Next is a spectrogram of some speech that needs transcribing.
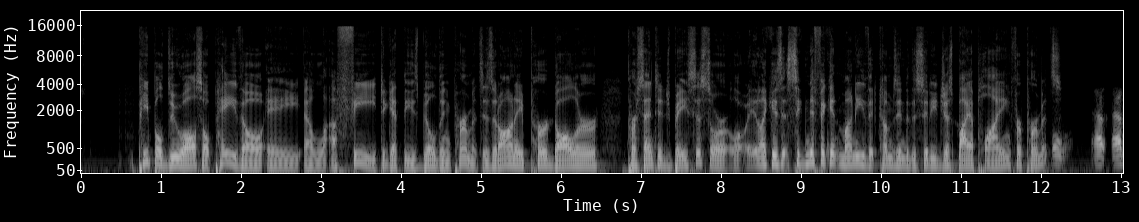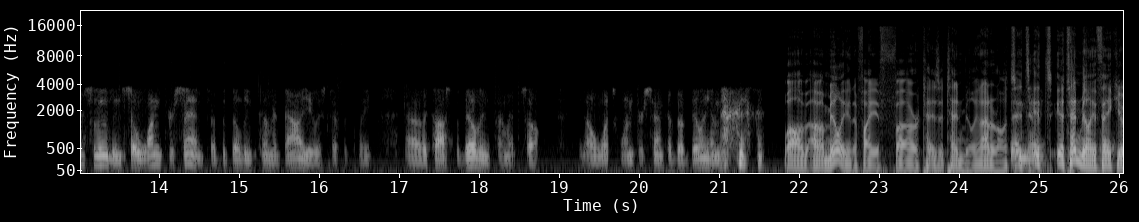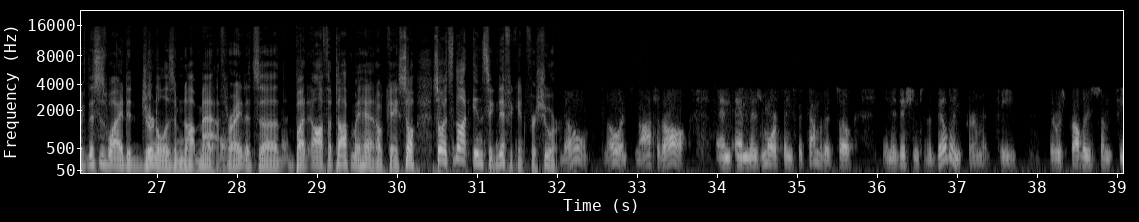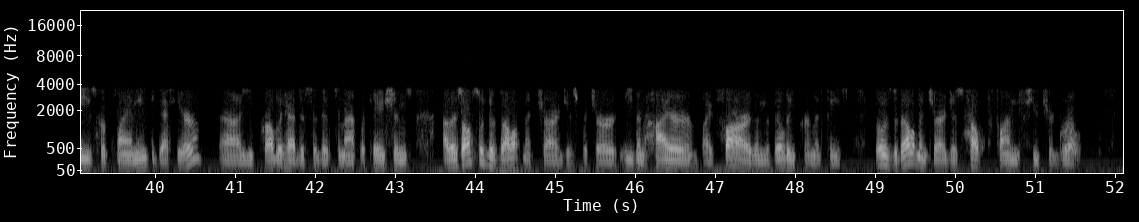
people do also pay though a, a, a fee to get these building permits. Is it on a per dollar percentage basis, or, or, like is it significant money that comes into the city just by applying for permits? Oh, a- absolutely. So one percent of the building permit value is typically uh, the cost of the building permit. So you know what's one percent of a billion? Well, a, a million. If I if uh, or t- is it ten million? I don't know. It's 10 it's it's ten million. Thank you. This is why I did journalism, not math, right? It's uh, but off the top of my head, okay. So so it's not insignificant for sure. No, no, it's not at all. And and there's more things that come with it. So, in addition to the building permit fee, there was probably some fees for planning to get here. Uh, you probably had to submit some applications. Uh, there's also development charges, which are even higher by far than the building permit fees. Those development charges help fund future growth.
